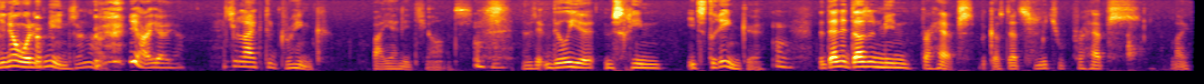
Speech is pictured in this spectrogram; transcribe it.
you know what it means or not? yeah, yeah, yeah." Would you like to drink by any chance? Dan zeg- Wil je misschien iets drinken? Mm. But then it doesn't mean perhaps, because that's would you perhaps like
